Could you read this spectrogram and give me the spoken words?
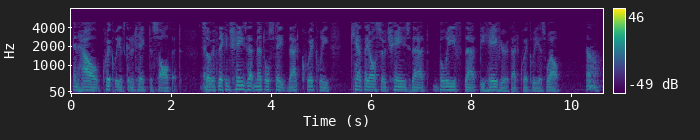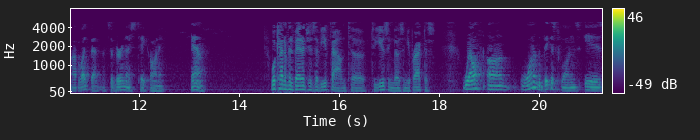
and how quickly it's going to take to solve it. So if they can change that mental state that quickly, can't they also change that belief, that behavior that quickly as well? Oh, I like that. That's a very nice take on it. Yeah. What kind of advantages have you found to, to using those in your practice? Well, uh, one of the biggest ones is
